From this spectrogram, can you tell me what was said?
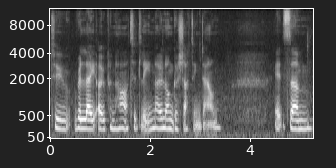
to relate open-heartedly, no longer shutting down. It's um,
